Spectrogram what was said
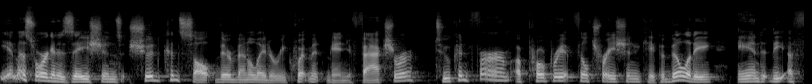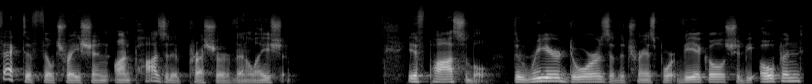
EMS organizations should consult their ventilator equipment manufacturer to confirm appropriate filtration capability and the effect of filtration on positive pressure ventilation. If possible, the rear doors of the transport vehicle should be opened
